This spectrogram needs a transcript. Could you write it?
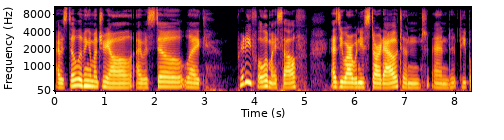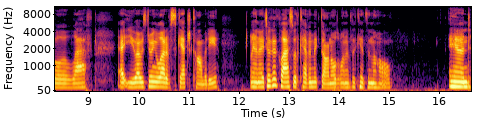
I was still living in Montreal. I was still like pretty full of myself, as you are when you start out and and people laugh at you. I was doing a lot of sketch comedy, and I took a class with Kevin McDonald, one of the kids in the hall. And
